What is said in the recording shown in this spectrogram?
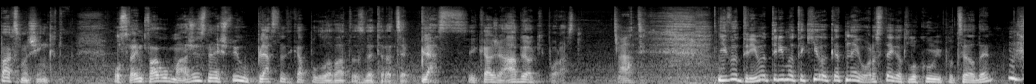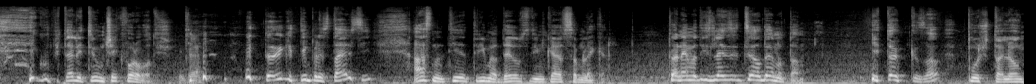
Пак с машинката. Освен това го маже с нещо и го плясне така по главата с двете ръце. Пляс! И каже, а белки порасна. А, така. И вътре има трима такива като него, разтегат локуми по цял ден и го питали ти момче, какво работиш? Да. Той вика, ти представи си, аз на тия трима дедовци да им кажа, съм лекар. Той няма да излезе цял ден от там. И той казал, пуштальон.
